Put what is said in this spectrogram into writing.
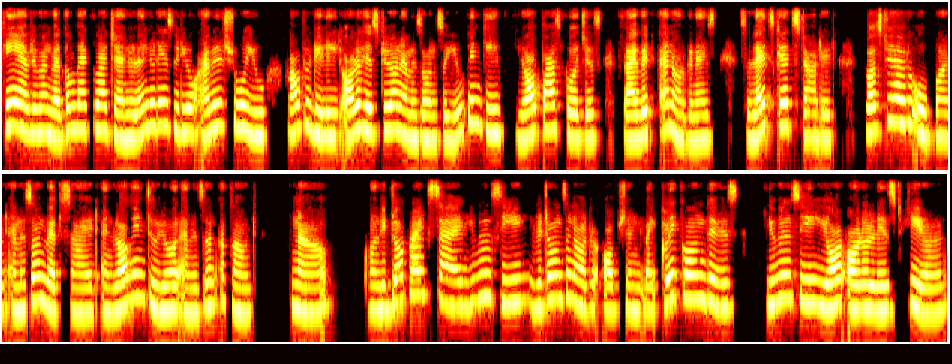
Hey everyone, welcome back to our channel. In today's video, I will show you how to delete order history on Amazon so you can keep your past purchase private and organized. So let's get started. First, you have to open Amazon website and log into your Amazon account. Now, on the top right side, you will see returns and order option. By click on this, you will see your order list here.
